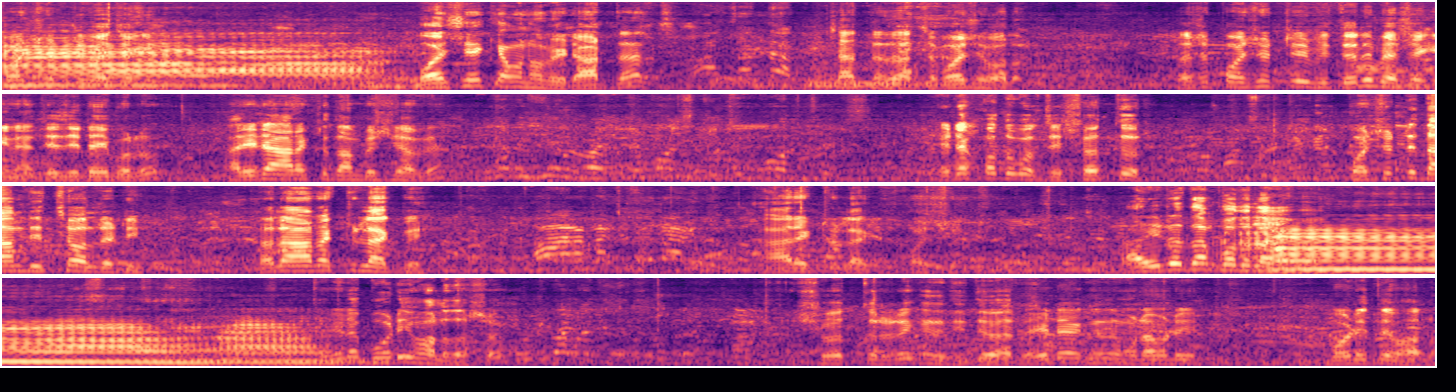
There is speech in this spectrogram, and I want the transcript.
পঁয়ষট্টি বেচা কিনা। বয়সে কেমন হবে এটা? আট দাঁত? চার দাঁত আচ্ছা বয়সে ভালো। আচ্ছা পঁয়ষট্টির ভিতরে বেচা কিনা, যে যেটাই বলো আর এটা আর একটু দাম বেশি হবে। এটা কত বলছে? সত্তর? পঁয়ষট্টি দাম দিচ্ছে অলরেডি তাহলে আর একটু লাগবে। আর একটু লাগবে, পঁয়ষট্টি। আর এটার দাম কত লাগবে এটা বডি ভালো দর্শক। সত্তর হলে কিন্তু দিতে পারবে। এটা কিন্তু মোটামুটি বডিতে ভালো।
